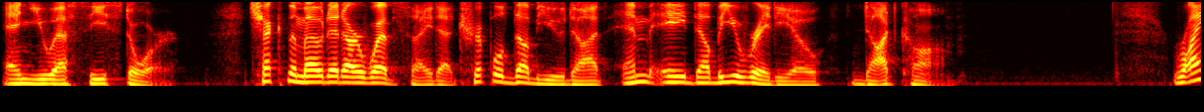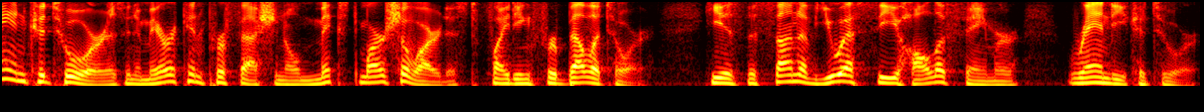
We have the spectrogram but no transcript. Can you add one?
and UFC Store. Check them out at our website at www.mawradio.com. Ryan Couture is an American professional mixed martial artist fighting for Bellator. He is the son of UFC Hall of Famer Randy Couture.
